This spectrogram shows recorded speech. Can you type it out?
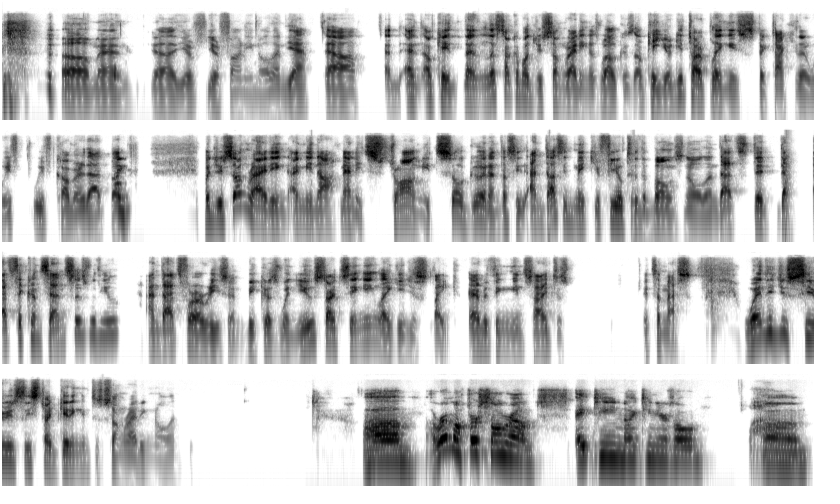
oh man, uh, you're you're funny, Nolan. Yeah. Uh, and, and okay, then let's talk about your songwriting as well, because okay, your guitar playing is spectacular. We've we've covered that, but Thanks. but your songwriting, I mean, ah, man, it's strong. It's so good, and does it and does it make you feel to the bones, Nolan? That's the that, that's the consensus with you, and that's for a reason. Because when you start singing, like you just like everything inside just it's a mess. When did you seriously start getting into songwriting, Nolan? um, I wrote my first song around 18, 19 years old. Wow. Um,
